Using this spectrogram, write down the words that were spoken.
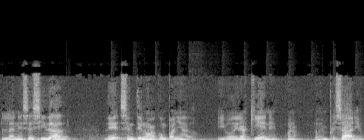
la necesidad de sentirnos acompañados. Y vos dirás quiénes, bueno, los empresarios.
